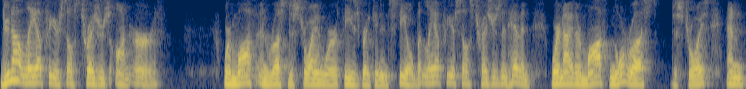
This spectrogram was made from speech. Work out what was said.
Do not lay up for yourselves treasures on earth, where moth and rust destroy and where thieves break in and steal, but lay up for yourselves treasures in heaven, where neither moth nor rust destroys, and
